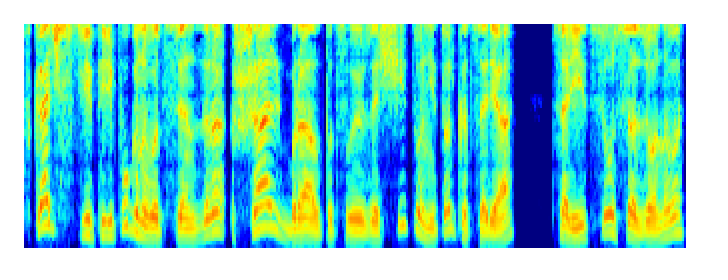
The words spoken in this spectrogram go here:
В качестве перепуганного цензора Шаль брал под свою защиту не только царя, царицу Сазонова,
